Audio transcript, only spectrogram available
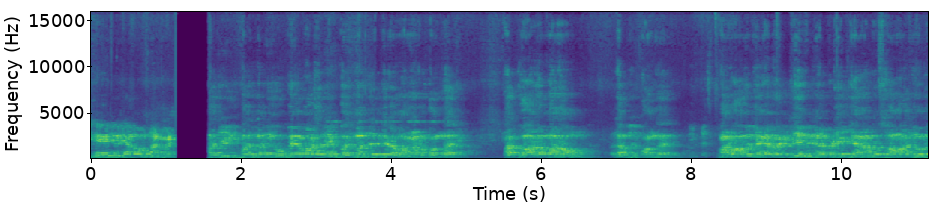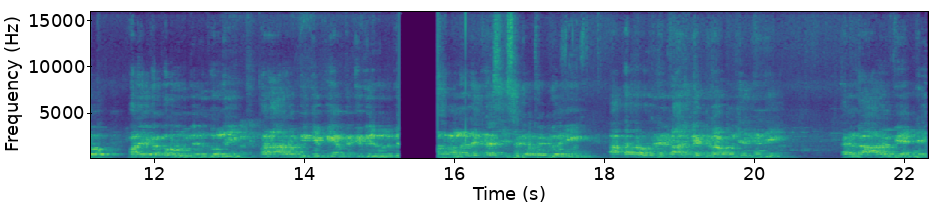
ఇదే ఏరియాలో ఉన్నటువంటి పది పది మందికి ఉపయోగపడాలి పది మంది దగ్గర మన్నన పొందాలి. తద్వారా మనం లబ్ధి పొందాలి. మనం ఆ విధంగా వెంటనే విన్నప్పుడే జనాల సమాజంలో మన యొక్క గౌరవం పెరుగుతుంది మన ఆరోగ్యకి పిఎంకి విలువలు పెరుగుతాయి. దగ్గర శిష్యుగా పెట్టుకొని ఆ తర్వాత నేను రాజకీయానికి రావడం జరిగింది. కనుక ఆరోపి అంటే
